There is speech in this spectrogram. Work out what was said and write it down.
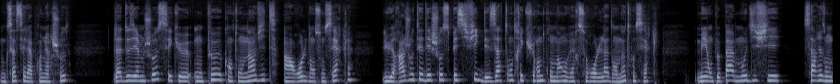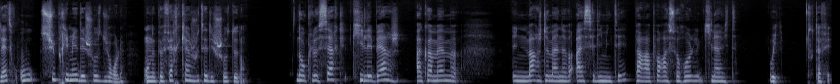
Donc ça, c'est la première chose. La deuxième chose, c'est que on peut, quand on invite un rôle dans son cercle, lui rajouter des choses spécifiques, des attentes récurrentes qu'on a envers ce rôle-là dans notre cercle, mais on peut pas modifier sa raison d'être ou supprimer des choses du rôle. On ne peut faire qu'ajouter des choses dedans. Donc le cercle qui l'héberge a quand même une marge de manœuvre assez limitée par rapport à ce rôle qu'il invite. Oui, tout à fait.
